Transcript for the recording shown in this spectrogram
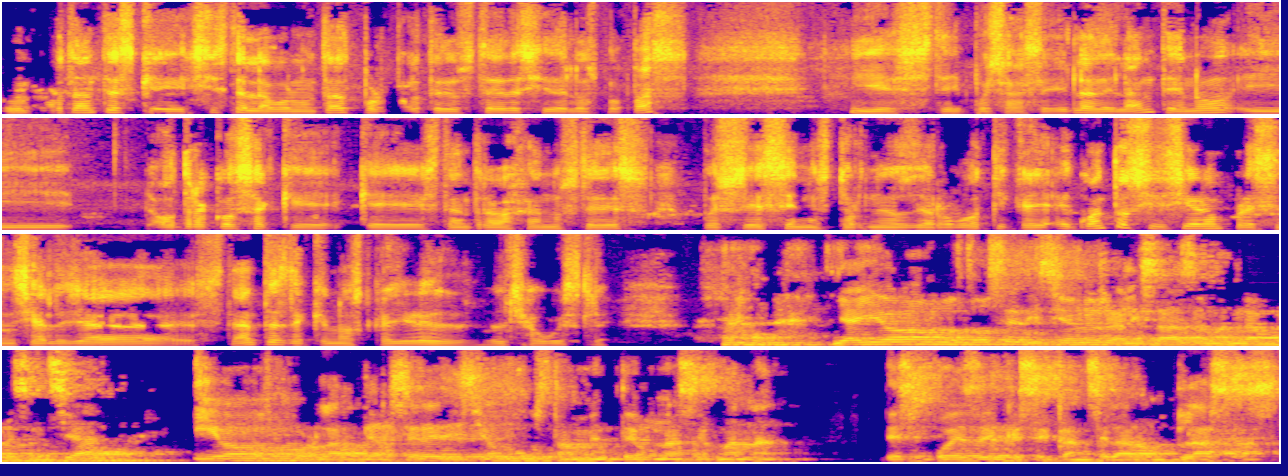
lo importante es que existe la voluntad por parte de ustedes y de los papás y este pues a seguirle adelante, ¿no? Y otra cosa que, que, están trabajando ustedes, pues es en los torneos de robótica. ¿Cuántos se hicieron presenciales ya este, antes de que nos cayera el, el ya llevábamos dos ediciones realizadas de manera presencial. Íbamos por la tercera edición justamente una semana después de que se cancelaron clases.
